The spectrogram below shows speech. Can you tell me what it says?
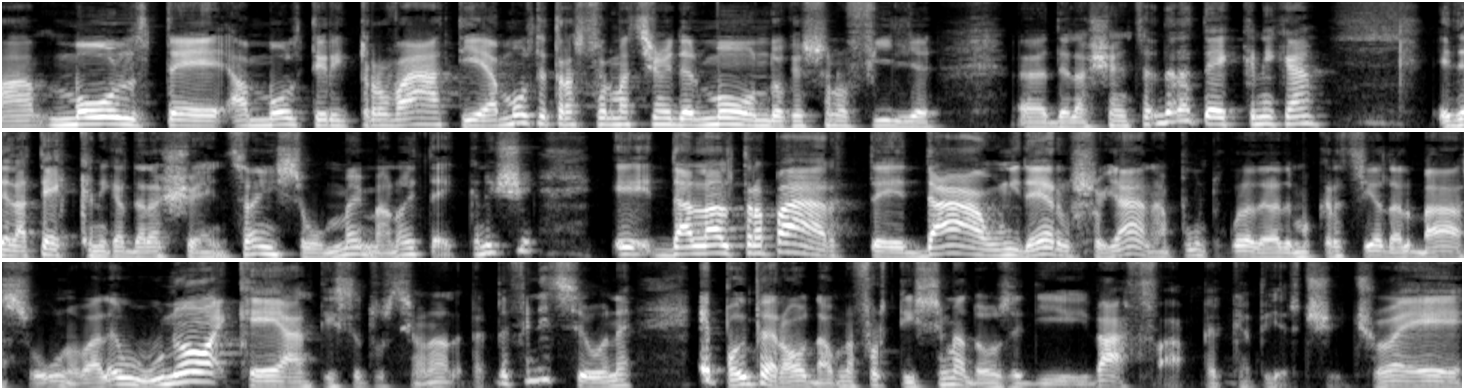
a, molte, a molti ritrovati e a molte trasformazioni del mondo che sono figlie eh, della scienza e della tecnica e della tecnica della scienza, insomma, in mano ai tecnici, e dall'altra parte da un'idea russoiana, appunto quella della democrazia dal basso, uno vale uno, che è anti-istituzionale per definizione, e poi però da una fortissima dose di vaffa, per capirci, cioè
